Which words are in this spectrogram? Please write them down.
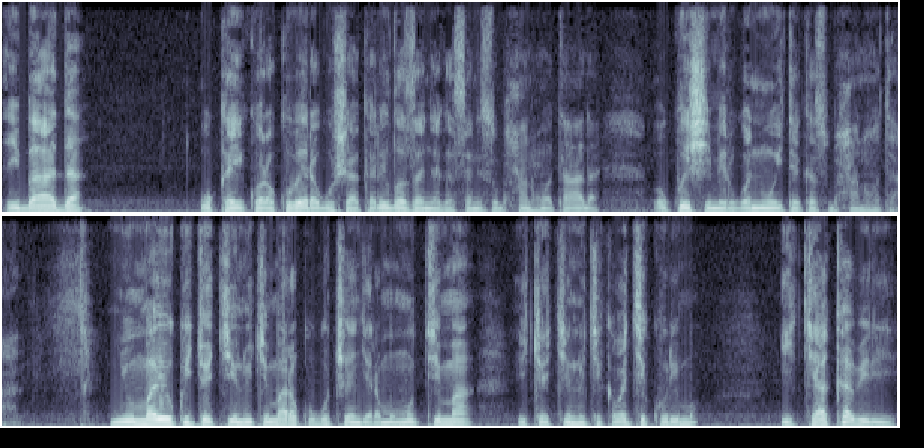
Ibada ukayikora kubera gushaka ridha za nyagasani subhanahu wa ta'ala ukwishimirwa n'uwiteka subhanahu wa ta'ala. Nyuma y'uko icyo kintu kimara kugucengera mu mutima icyo kintu kikaba kikurimo icya kabiri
